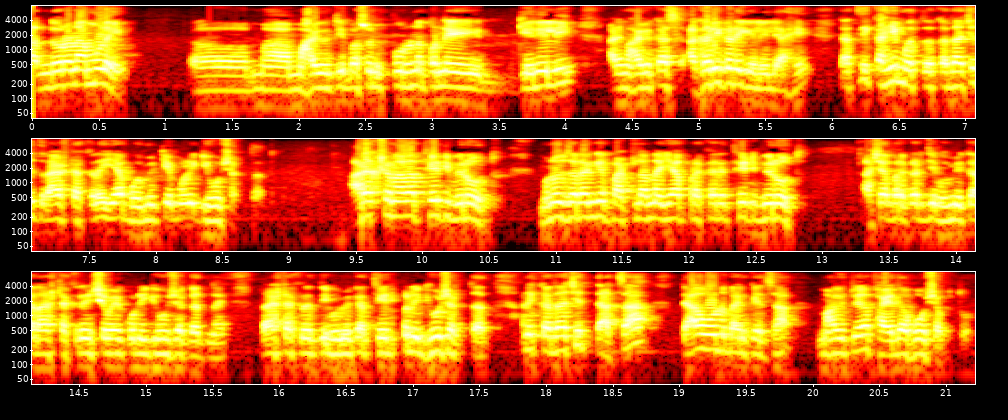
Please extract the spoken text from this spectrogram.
आंदोलनामुळे महा- महायुतीपासून पूर्णपणे गेलेली आणि महाविकास आघाडीकडे गेलेली आहे त्यातली काही मतं कदाचित राज ठाकरे या भूमिकेमुळे घेऊ शकतात. आरक्षणाला थेट विरोध मनोज जरांगे पाटलांना या प्रकारे थेट विरोध. अशा प्रकारची भूमिका राज ठाकरेंशिवाय कोणी घेऊ शकत नाही. राज ठाकरे ती भूमिका थेटपणे घेऊ शकतात आणि कदाचित त्याचा त्या वोट बँकेचा महायुतीला फायदा होऊ शकतो.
